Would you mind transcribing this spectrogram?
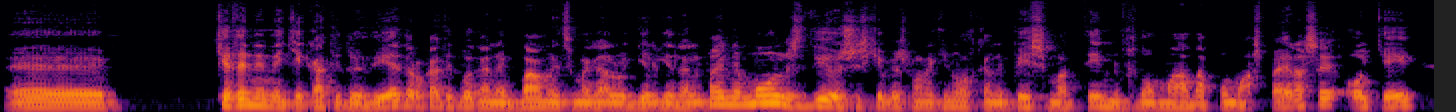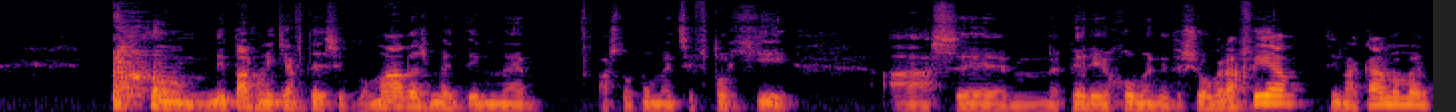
ε, και δεν είναι και κάτι το ιδιαίτερο, κάτι που έκανε μπαμ έτσι μεγάλο γκελ και τα λοιπά. Είναι μόλις δύο συσκευές που ανακοινώθηκαν επίσημα την βδομάδα που μας πέρασε. OK, okay. υπάρχουν και αυτές οι εβδομάδες με την, ε, ας το πούμε έτσι, φτωχή σε περιεχόμενο ειδησεογραφία. Τι να κάνουμε,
